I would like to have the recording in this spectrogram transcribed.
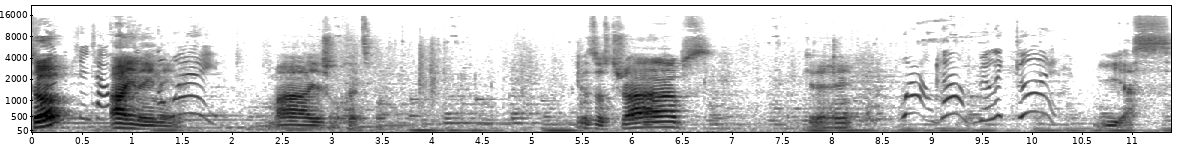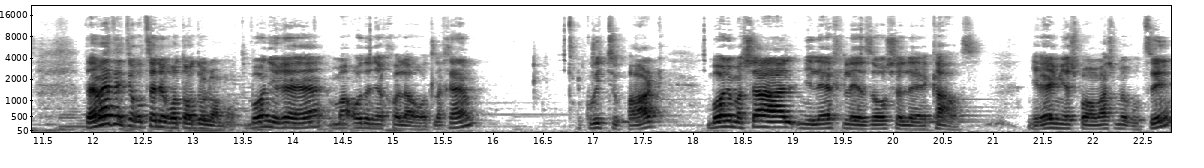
טוב, אה הנה הנה הנה. מה יש מוחץ פה? Use those traps. אוקיי. יס. באמת הייתי רוצה לראות עוד עולמות. בואו נראה מה עוד אני יכול להראות לכם. quit to park. בואו למשל נלך לאזור של קארס. נראה אם יש פה ממש מרוצים.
